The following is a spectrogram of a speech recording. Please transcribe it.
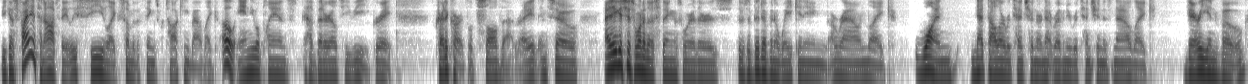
because finance and ops they at least see like some of the things we're talking about like oh annual plans have better ltv great. Credit cards let's solve that right? And so i think it's just one of those things where there's there's a bit of an awakening around like one net dollar retention or net revenue retention is now like very in vogue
